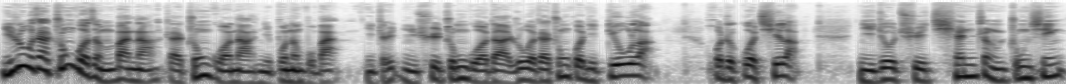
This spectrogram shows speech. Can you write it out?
你如果在中国怎么办呢？在中国呢，你不能补办。你这你去中国的，如果在中国你丢了或者过期了，你就去签证中心，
